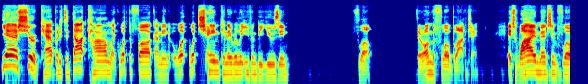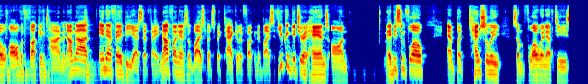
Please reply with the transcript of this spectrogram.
yeah, sure, Cat, but it's a dot com. Like, what the fuck? I mean, what what chain can they really even be using? Flow. They're on the Flow blockchain. It's why I mention Flow all the fucking time. And I'm not NFA BSFA, not financial advice, but spectacular fucking advice. If you can get your hands on maybe some Flow and potentially some Flow NFTs,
